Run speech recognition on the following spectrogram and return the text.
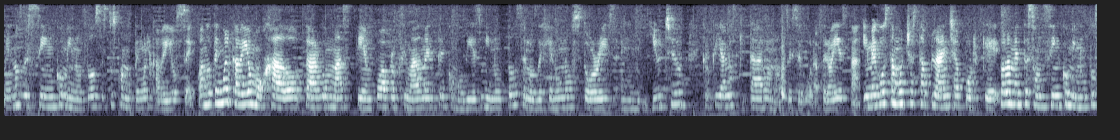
menos de 5 minutos. Esto es cuando tengo el cabello seco. Cuando tengo el cabello mojado tardo más tiempo, aproximadamente como 10 minutos. Se los dejé en unos stories en YouTube. Creo que ya los quitaron, no estoy segura, pero ahí están. Y me gusta mucho esta plancha porque solamente son 5 minutos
